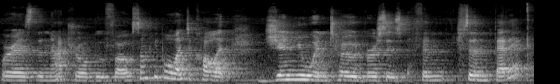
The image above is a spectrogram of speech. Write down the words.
whereas the natural bufo some people like to call it genuine toad versus synthetic.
